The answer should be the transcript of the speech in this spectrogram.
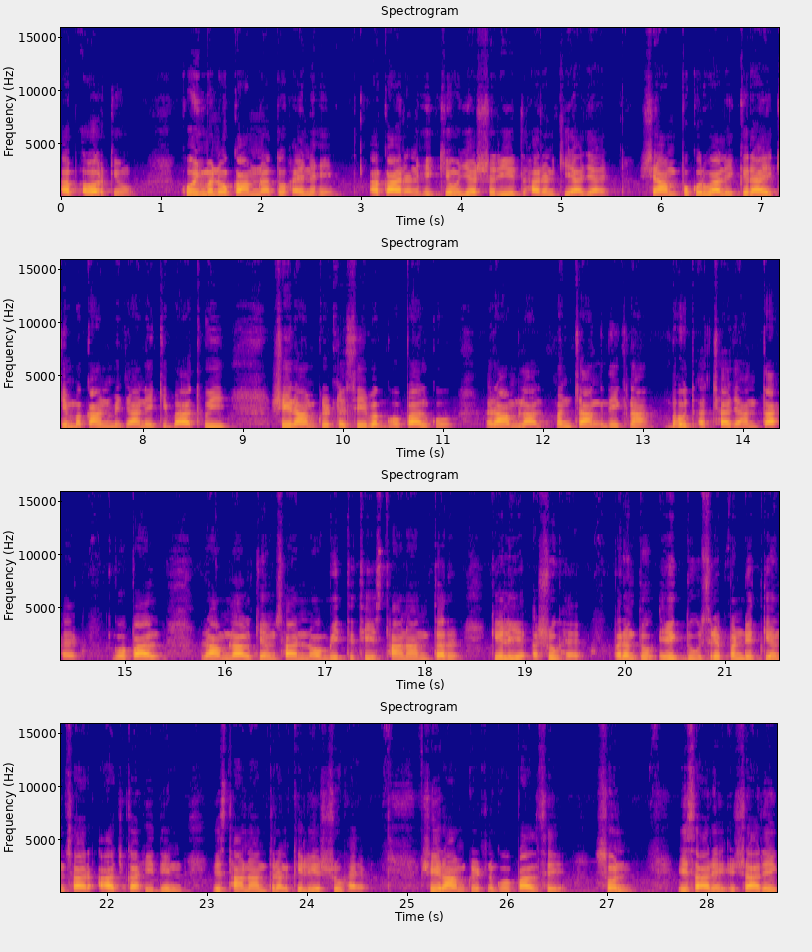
अब और क्यों? कोई मनोकामना तो है नहीं। अकारण ही क्यों यह शरीर धारण किया जाए? श्याम पुकुर वाले किराए के मकान में जाने की बात हुई। श्री रामकृष्ण सेवक गोपाल को रामलाल पंचांग देखना बहुत अच्छा जानता है। गोपाल, रामलाल के अनुसार नवमी तिथि स्थानांतर के लिए अशुभ है, परंतु एक दूसरे पंडित के अनुसार आज का ही दिन स्थानांतरण के लिए शुभ है। श्री रामकृष्ण गोपाल से, सुन। इशारे इशारे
